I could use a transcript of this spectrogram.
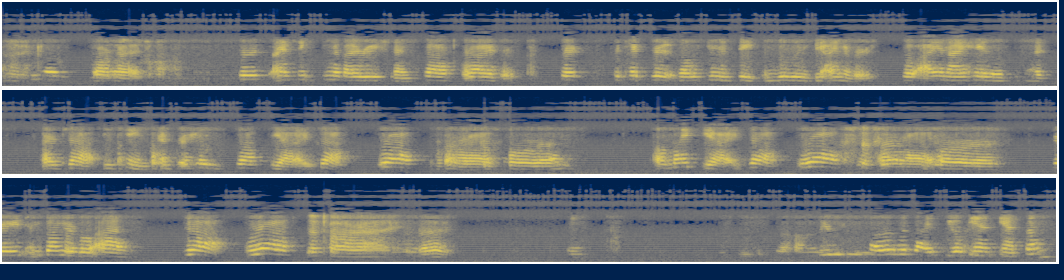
Alright. First, I am thinking of Iration, Jah forever, correct protectorate of all human faith and ruler of the universe. So I and I hail tonight our Jah and King, Emperor Selassie, Jah. Rastafari. For Almighty I, Jah. Rastafari. Uh, uh, uh, great and vulnerable I, Jah. Rastafari. Rastafari. Ethiopian anthem.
